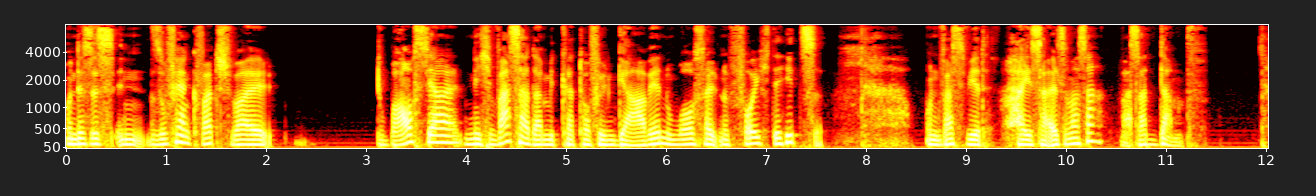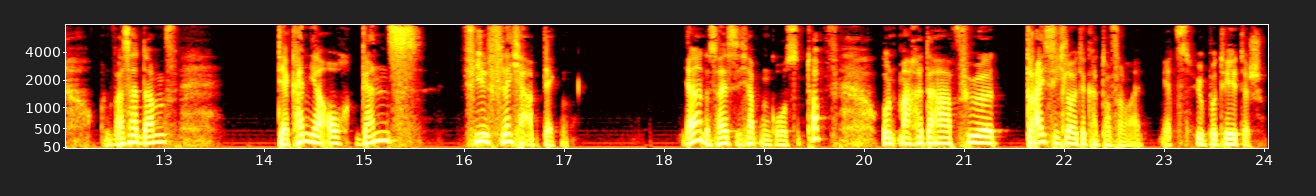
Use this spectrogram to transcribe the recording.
Und das ist insofern Quatsch, weil du brauchst ja nicht Wasser, damit Kartoffeln gar werden, du brauchst halt eine feuchte Hitze. Und was wird heißer als Wasser? Wasserdampf. Und Wasserdampf, der kann ja auch ganz viel Fläche abdecken. Ja, das heißt, ich habe einen großen Topf und mache da für 30 Leute Kartoffeln rein. Jetzt hypothetisch.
